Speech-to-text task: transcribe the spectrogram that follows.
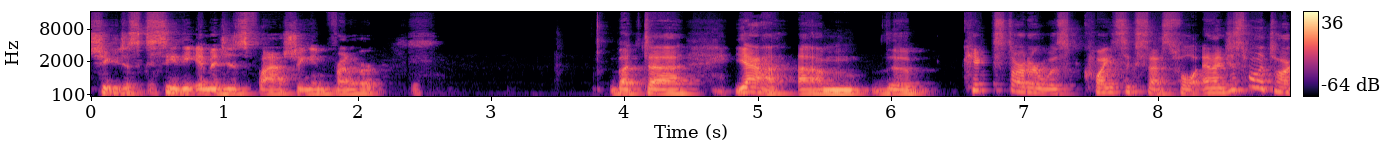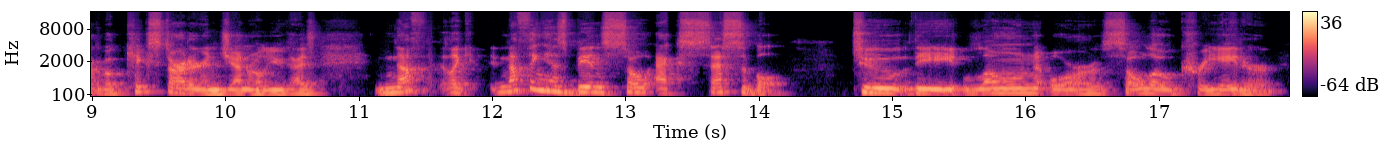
she could just see the images flashing in front of her. But uh, yeah, um, the Kickstarter was quite successful, and I just want to talk about Kickstarter in general. You guys, nothing like nothing has been so accessible to the lone or solo creator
